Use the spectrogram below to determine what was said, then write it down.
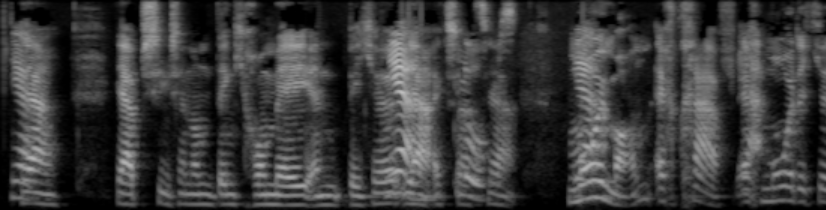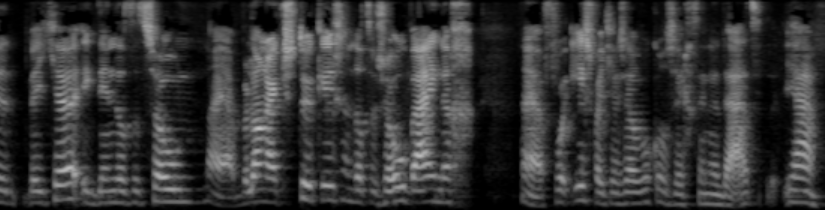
Ja, ja, ja, precies. En dan denk je gewoon mee en weet je, ja, Ja, exact. klopt. Ja. Mooi man, echt gaaf. Echt mooi dat je, weet je, ik denk dat het zo'n nou ja, belangrijk stuk is en dat er zo weinig, nou ja, voor is wat jij zelf ook al zegt inderdaad. Ja,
